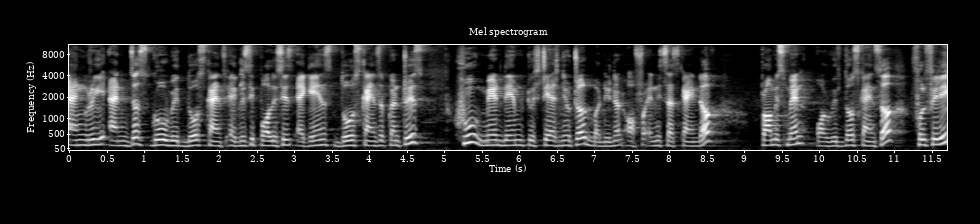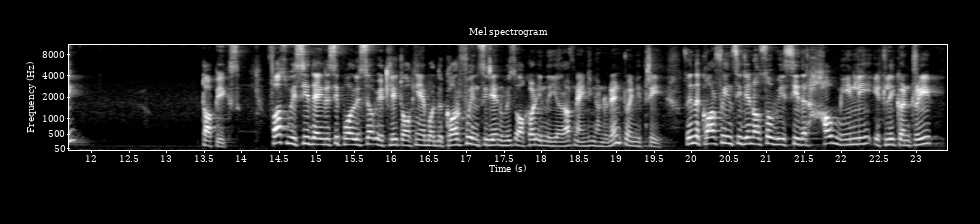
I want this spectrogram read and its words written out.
angry and just go with those kinds of aggressive policies against those kinds of countries who made them to stay as neutral but did not offer any such kind of promisement or with those kinds of fulfilling topics. First we see the aggressive policy of Italy talking about the Corfu incident which occurred in the year of 1923. So in the Corfu incident also we see that how mainly Italy country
